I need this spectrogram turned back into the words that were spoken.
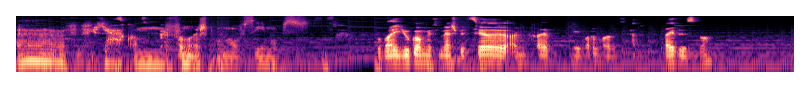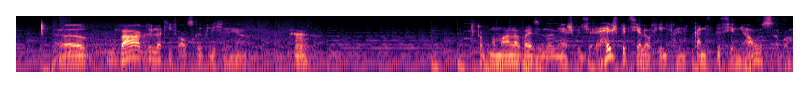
Äh, ja, komm, Vorsprung auf Seemops. Wobei Yugong ist mehr speziell angreifen. Nee, warte mal, das kann beides, ne? Äh, war relativ ausgeglichen, ja. Okay. Ich glaube normalerweise mehr speziell. Hält speziell auf jeden Fall ein ganz bisschen mehr aus, aber,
